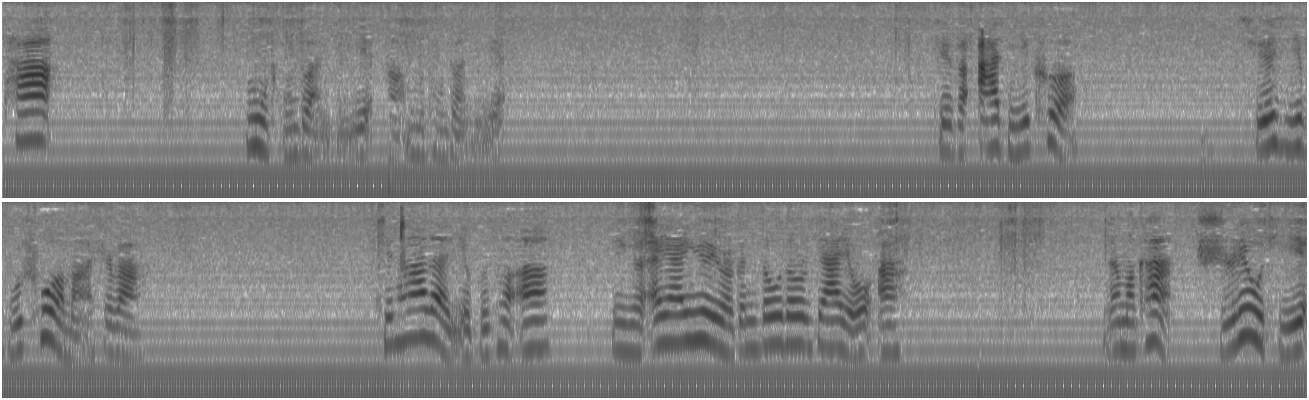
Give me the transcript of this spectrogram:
他牧童短笛啊，牧童短笛。这个阿迪克学习不错嘛，是吧？其他的也不错啊。那个哎呀，月月跟兜兜加油啊！那么看十六题，《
